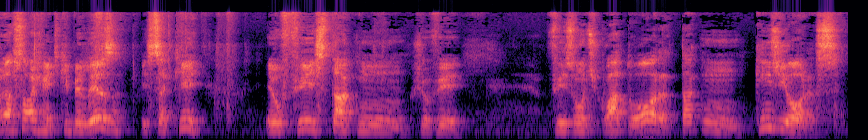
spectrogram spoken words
Olha só, gente, que beleza. Isso aqui eu fiz, tá com, deixa eu ver, fiz ontem 4 horas, tá com 15 horas.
